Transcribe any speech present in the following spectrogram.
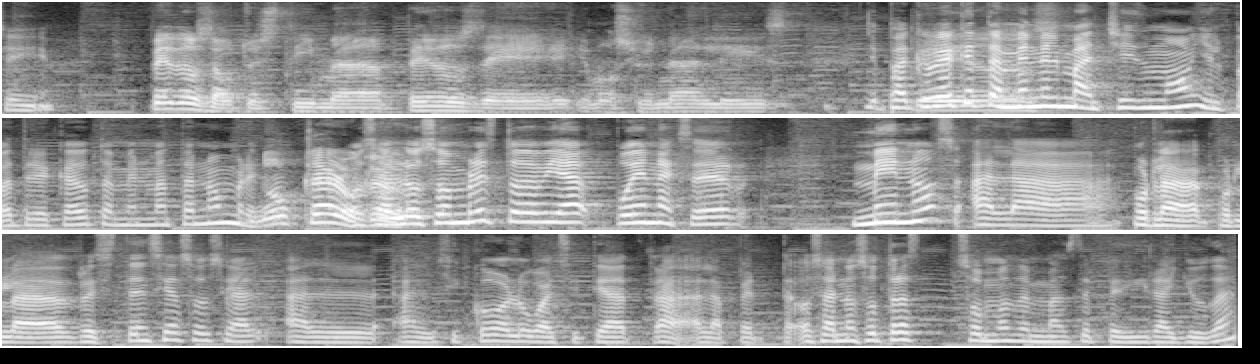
Sí. Pedos de autoestima, pedos de emocionales. Para que vea que también el machismo y el patriarcado también matan hombres. No, claro, O sea, los hombres todavía pueden acceder menos a la por la por la resistencia social al, al psicólogo, al psiquiatra, a la o sea, nosotras somos de más de pedir ayuda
